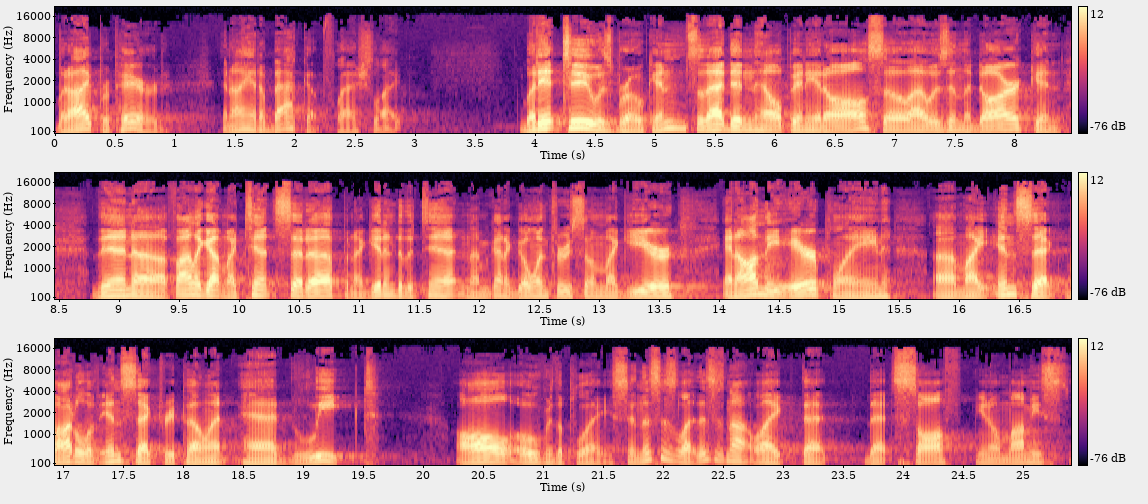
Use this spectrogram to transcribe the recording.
but I prepared, and I had a backup flashlight. But it too was broken, so that didn't help any at all. So I was in the dark, and then uh, finally got my tent set up, and I get into the tent, and I'm kind of going through some of my gear. And on the airplane, uh, my insect bottle of insect repellent had leaked all over the place. And this is like this is not like that that soft, you know, mommy's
